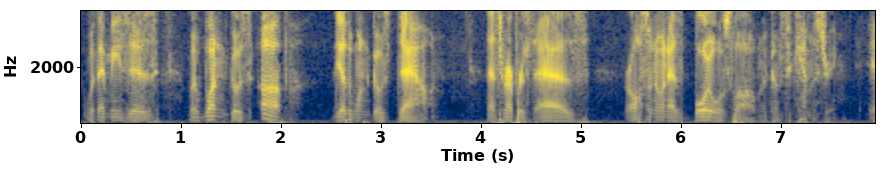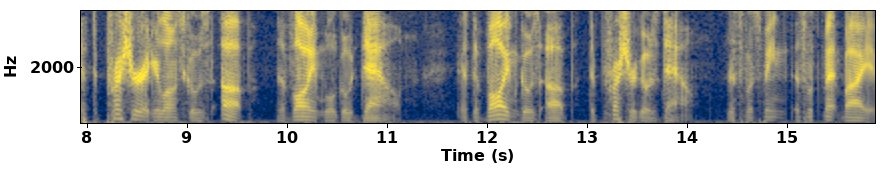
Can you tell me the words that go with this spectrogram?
What that means is when one goes up, the other one goes down. That's referenced as, or also known as Boyle's law when it comes to chemistry. If the pressure in your lungs goes up, the volume will go down. If the volume goes up, the pressure goes down. That's what's mean. That's what's meant by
